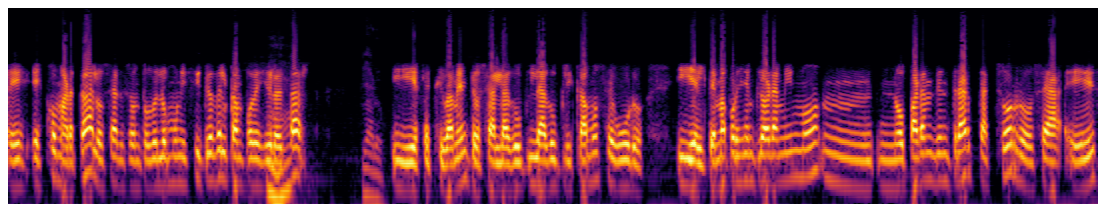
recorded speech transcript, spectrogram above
es, comarcal, o sea, que son todos los municipios del campo de Gibraltar. Y efectivamente, o sea, la, la, duplicamos seguro. Y el tema, por ejemplo, ahora mismo mm, no paran de entrar cachorros, o sea, es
